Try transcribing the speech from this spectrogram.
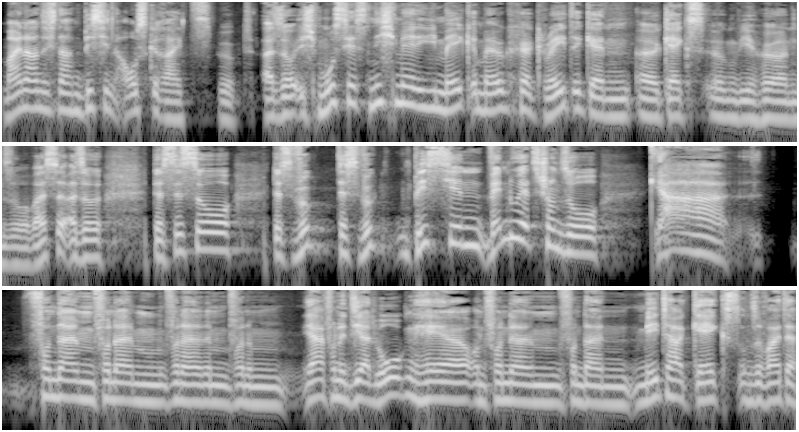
meiner Ansicht nach ein bisschen ausgereizt wirkt. Also ich muss jetzt nicht mehr die Make America Great Again äh, Gags irgendwie hören, so, weißt du? Also das ist so, das wirkt, das wirkt ein bisschen, wenn du jetzt schon so, ja, von deinem, von deinem, von deinem, von einem, ja, von den Dialogen her und von deinem, von deinen Meta-Gags und so weiter.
